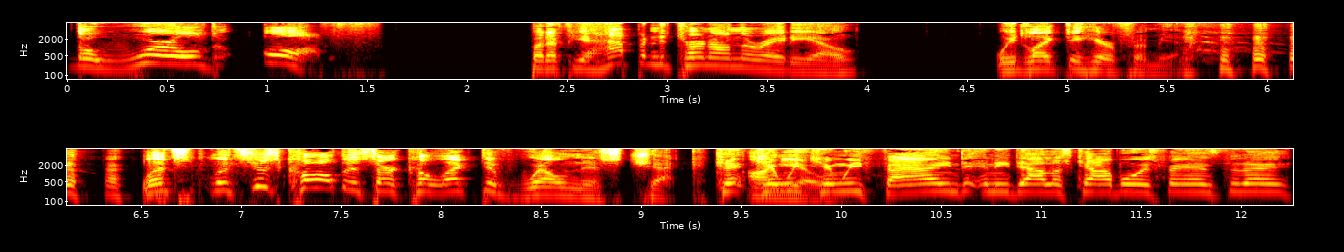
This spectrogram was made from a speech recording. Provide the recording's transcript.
the world off. But if you happen to turn on the radio, we'd like to hear from you. let's let's just call this our collective wellness check. Can, can we can we find any Dallas Cowboys fans today?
